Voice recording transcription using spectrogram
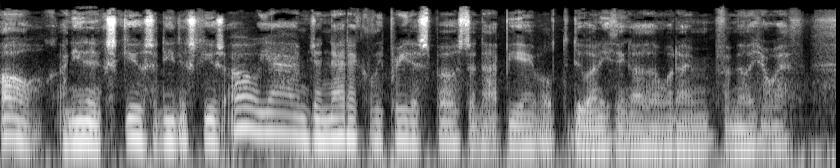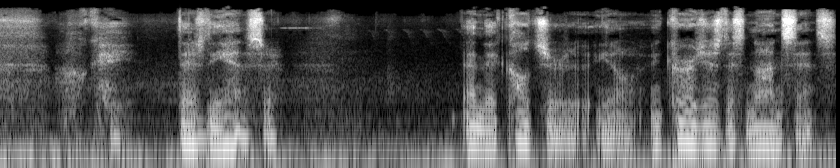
Oh, I need an excuse. I need an excuse. Oh, yeah, I'm genetically predisposed to not be able to do anything other than what I'm familiar with. Okay, there's the answer. And the culture, you know, encourages this nonsense.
